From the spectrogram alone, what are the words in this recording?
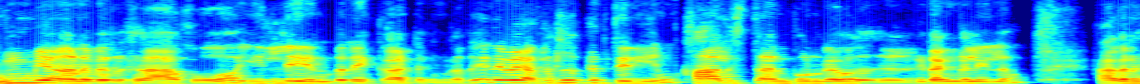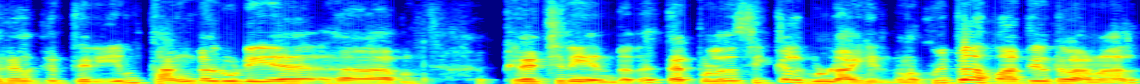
உண்மையானவர்களாகவோ இல்லை என்பதை காட்டுகின்றது. எனவே அவர்களுக்கு தெரியும் காலிஸ்தான் போன்ற இடங்களிலும் அவர்களுக்கு தெரியும் தங்களுடைய பிரச்சனை என்பது தற்பொழுது சிக்கலுக்குள்ளாகி இருக்கணும் குறிப்பாக பார்த்தீர்களானால்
